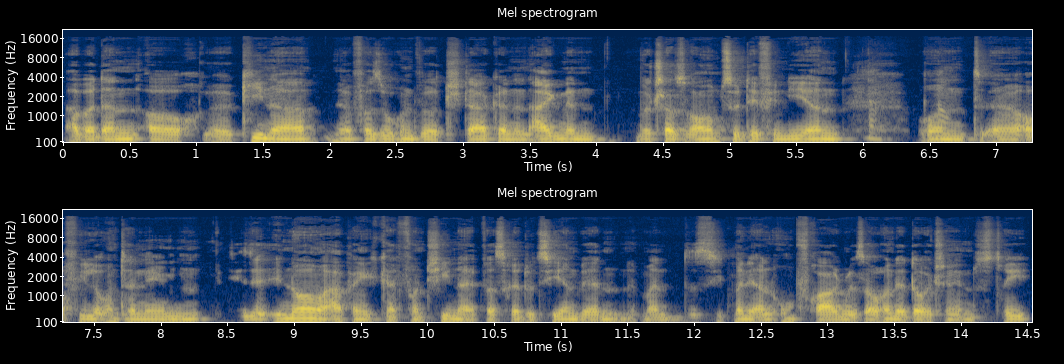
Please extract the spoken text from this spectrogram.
aber dann auch äh, China äh, versuchen wird, stärker einen eigenen Wirtschaftsraum zu definieren. Ja. Und äh, auch viele Unternehmen diese enorme Abhängigkeit von China etwas reduzieren werden. Ich meine, das sieht man ja an Umfragen, das auch in der deutschen Industrie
